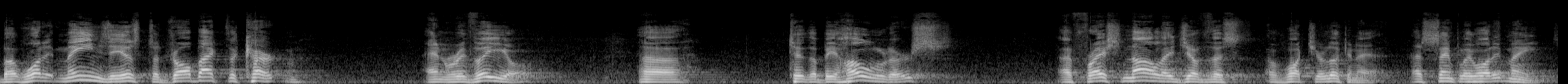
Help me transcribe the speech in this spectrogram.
But what it means is to draw back the curtain and reveal uh, to the beholders a fresh knowledge of this of what you're looking at. That's simply what it means.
